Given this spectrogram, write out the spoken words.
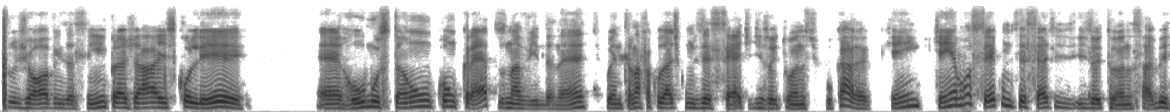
para os jovens assim para já escolher é, rumos tão concretos na vida, né? Tipo, entrar na faculdade com 17, 18 anos, tipo, cara, quem, quem é você com 17, 18 anos, sabe?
